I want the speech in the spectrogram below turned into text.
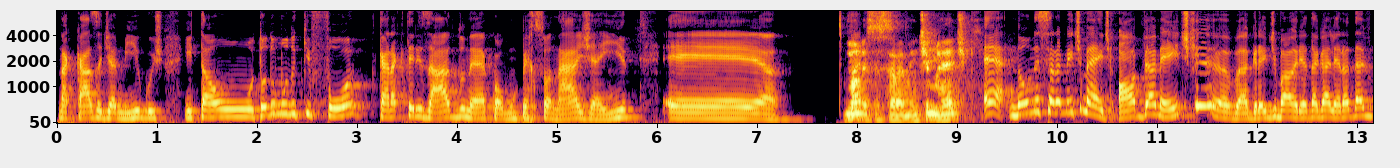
na casa de amigos. Então, todo mundo que for caracterizado, né, com algum personagem aí, é. Não mas, necessariamente Magic. É, não necessariamente Magic. Obviamente que a grande maioria da galera deve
